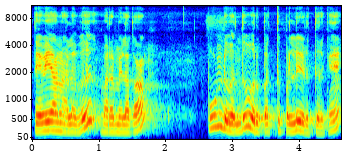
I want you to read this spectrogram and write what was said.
தேவையான அளவு வரமிளகாய் பூண்டு வந்து ஒரு பத்து பல் எடுத்திருக்கேன்.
